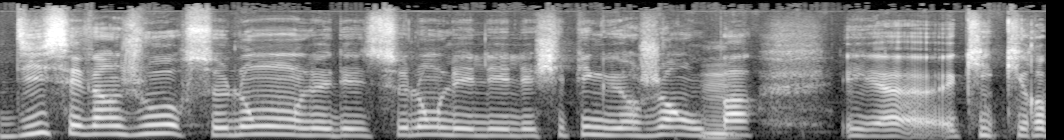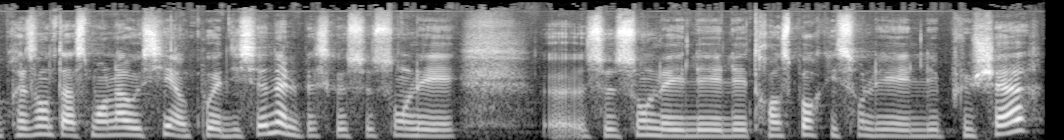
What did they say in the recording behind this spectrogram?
10 mm. et 20 jours selon les, selon les, les, shippings urgents ou mm. pas, et euh, qui, qui représentent à ce moment-là aussi un coût additionnel parce que ce sont les, euh, ce sont les, transports qui sont les, plus chers.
